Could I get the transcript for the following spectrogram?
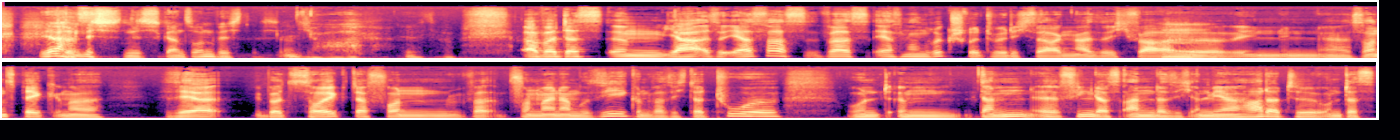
ja, das, nicht, nicht ganz unwichtig. Ja. ja. Aber das, ähm, ja, also erst war es erstmal ein Rückschritt, würde ich sagen. Also ich war mhm. äh, in, in äh, Sonsbeck immer sehr überzeugt davon, von meiner Musik und was ich da tue und ähm, dann äh, fing das an, dass ich an mir haderte und dass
